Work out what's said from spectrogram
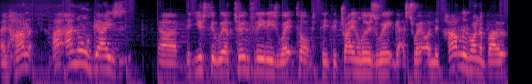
and I, I know guys. Uh, that used to wear two and three of these wet tops to, to try and lose weight, get a sweat on. They'd hardly run about.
